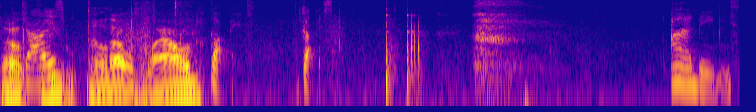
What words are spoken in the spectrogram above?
That was Guys. pretty. Oh, that was loud. guys, guys. I had babies.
